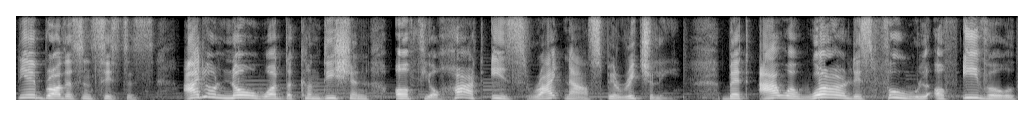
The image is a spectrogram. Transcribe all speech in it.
Dear brothers and sisters, I don't know what the condition of your heart is right now spiritually. But our world is full of evil,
